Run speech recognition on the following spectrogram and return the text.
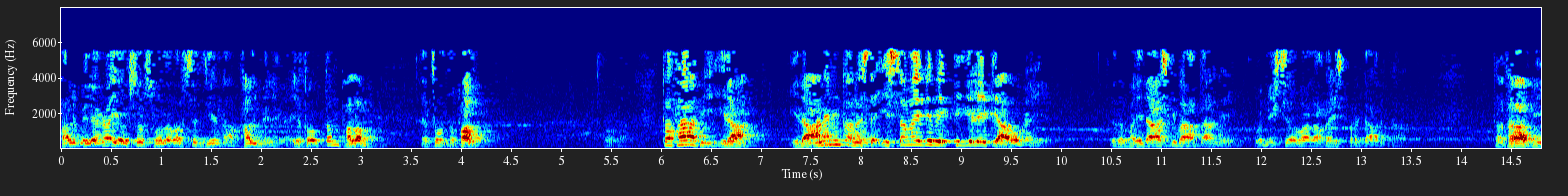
फल मिलेगा, एक सौ सोलह वर्ष जीना फल मिलेगा। यथोक्तम, फलम। यथोक्त फल। तथापि इरानिम तन से इस समय के व्यक्ति के लिए क्या होगा ये तो मैदास की बात आ गई। वो निश्चय वाला था इस प्रकार का। तथापि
